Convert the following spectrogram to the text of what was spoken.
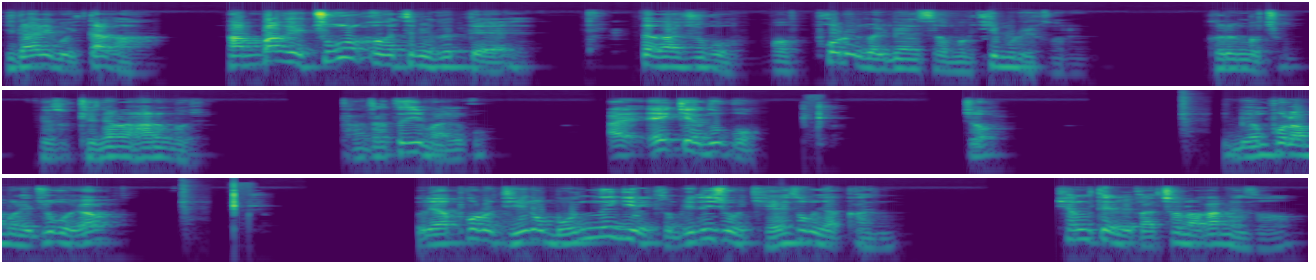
기다리고 있다가 한 방에 죽을 것 같으면 그때 떠가지고 뭐 포를 걸면서 뭐 기물을 거는 그런 거 좀 계속 겨냥을 하는 거죠. 당장 뜨지 말고 아 애껴 두고 그죠? 면포를 한번 해주고요. 그래야 포를 뒤로 못 넣기게끔 이런 식으로 계속 약간 형태를 갖춰 나가면서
